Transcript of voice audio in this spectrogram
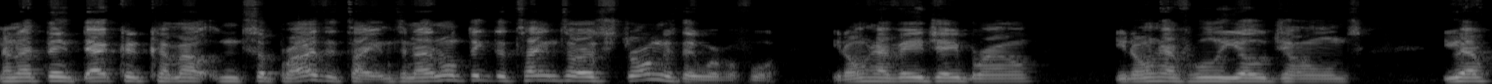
And I think that could come out and surprise the Titans. And I don't think the Titans are as strong as they were before. You don't have AJ Brown. You don't have Julio Jones. You have,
